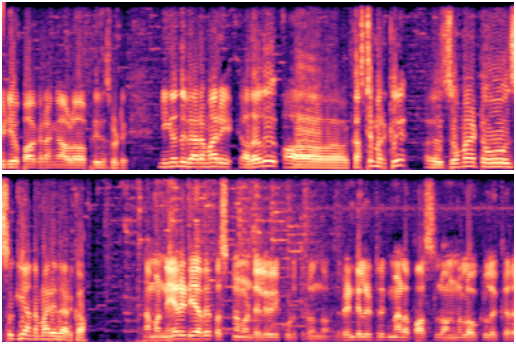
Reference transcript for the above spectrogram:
வீடியோ பார்க்குறாங்க அவ்வளோ அப்படின்னு சொல்லிட்டு. நீங்கள் வந்து வேறு மாதிரி அதாவது கஸ்டமருக்கு ஜொமேட்டோ ஸ்விக்கி அந்த மாதிரி தான் இருக்கா? நம்ம நேரடியாகவே ஃபஸ்ட் நம்ம டெலிவரி கொடுத்துருந்தோம் ரெண்டு லிட்டருக்கு மேலே பார்சல் வாங்கினா லோக்கலில் இருக்கிற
